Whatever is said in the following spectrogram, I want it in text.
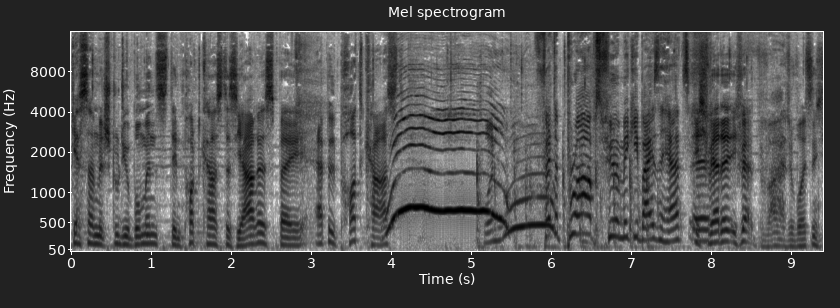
gestern mit Studio Bummens den Podcast des Jahres bei Apple Podcast. Und Fette Props für Mickey Beisenherz. Äh, ich werde, ich werde, boah, du wolltest nicht,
